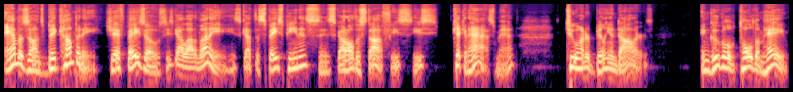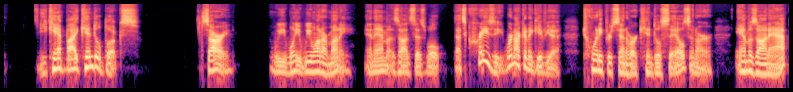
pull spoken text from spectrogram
Amazon's big company, Jeff Bezos. He's got a lot of money. He's got the space penis. He's got all the stuff. He's he's kicking ass, man. Two hundred billion dollars. And Google told him, "Hey, you can't buy Kindle books sorry, we, we, we want our money. And Amazon says, well, that's crazy. We're not going to give you 20% of our Kindle sales in our Amazon app.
